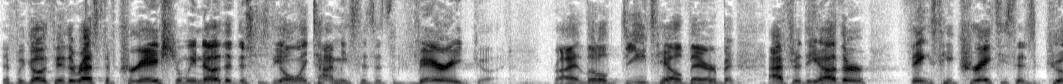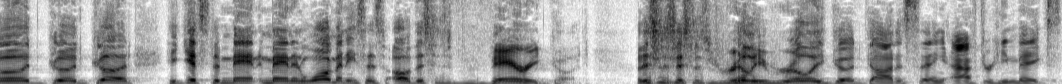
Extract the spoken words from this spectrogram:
If we go through the rest of creation, we know that this is the only time he says it's very good, right? A little detail there, but after the other things he creates, he says good, good, good. He gets to man, man and woman, he says, oh, this is very good. This is, this is really, really good, God is saying, after he makes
